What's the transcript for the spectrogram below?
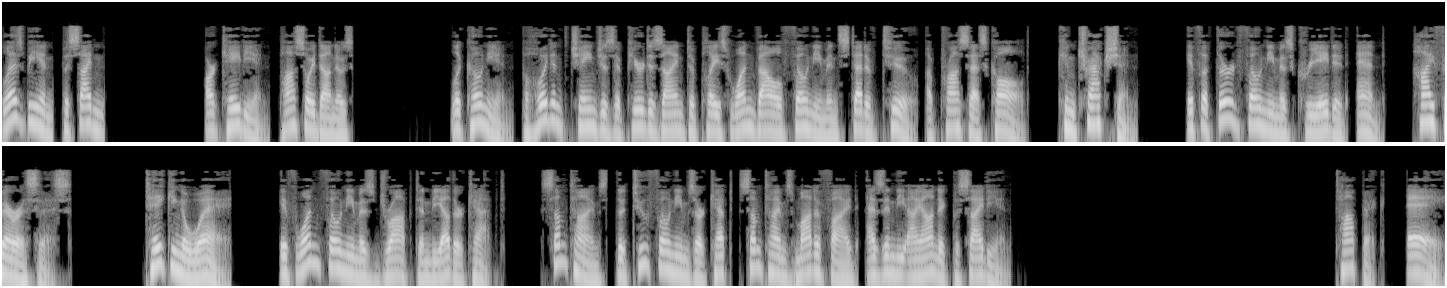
Lesbian, Poseidon Arcadian, Posoidanos Laconian, Pahoidanth changes appear designed to place one vowel phoneme instead of two, a process called contraction if a third phoneme is created, and hyphaeresis taking away if one phoneme is dropped and the other kept. Sometimes, the two phonemes are kept, sometimes modified, as in the Ionic Poseidian. A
